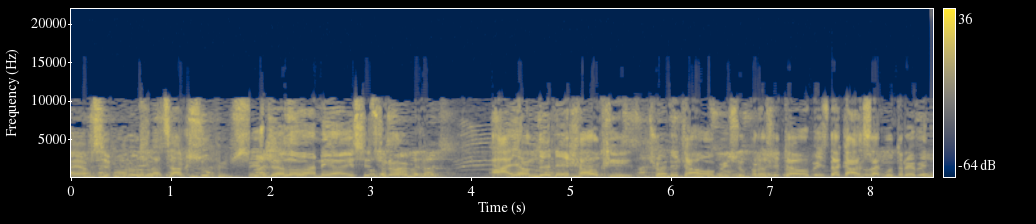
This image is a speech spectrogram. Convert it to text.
აი ამ სიყვარულს რაც აღსუფებს. მნიშვნელოვანია ისიც რომ აი ამდენი ხალხი ჩვენი თაობის, უფროსი თაობის და განსაკუთრებით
